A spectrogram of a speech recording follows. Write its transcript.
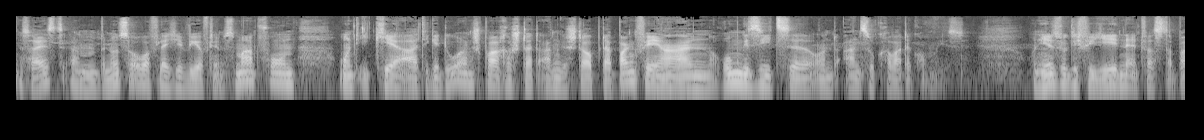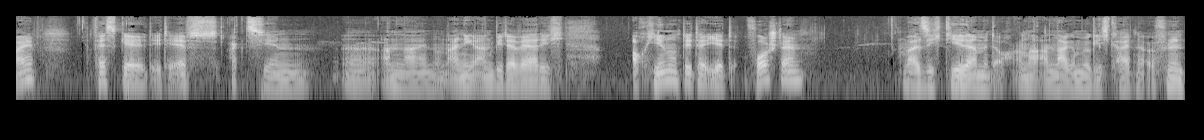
Das heißt, ähm, Benutzeroberfläche wie auf dem Smartphone und IKEA-artige Du-Ansprache statt angestaubter Bankfilialen, Rumgesieze und Anzug-Krawatte-Kombis. Und hier ist wirklich für jeden etwas dabei. Festgeld, ETFs, Aktien, äh, Anleihen und einige Anbieter werde ich auch hier noch detailliert vorstellen weil sich dir damit auch andere Anlagemöglichkeiten eröffnen,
